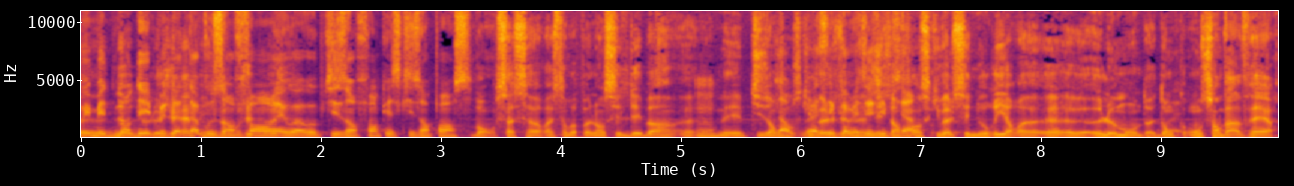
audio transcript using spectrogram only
Oui, mais de- demandez de peut-être à vos enfants et à vos petits-enfants qu'est-ce qu'ils en pensent? Bon, ça, ça reste, on va pas lancer le débat. euh, Mais petits enfants, Non, ce qu'ils veulent, les les Égyptiens. enfants, ce qu'ils veulent, c'est nourrir le monde. Donc, on s'en va vers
